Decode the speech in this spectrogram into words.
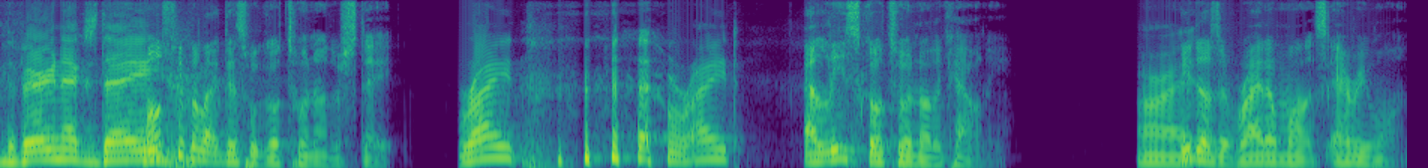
the very next day, Most people like this would go to another state. Right, right, At least go to another county. all right, He does it right amongst everyone.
